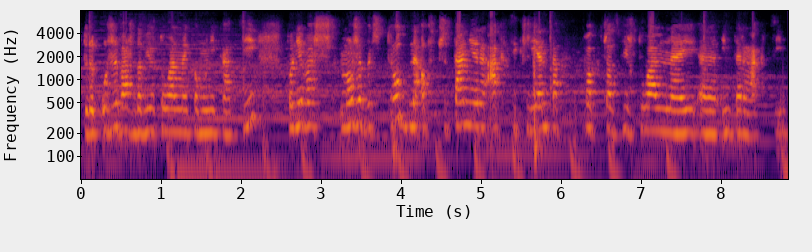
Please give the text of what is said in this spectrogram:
których używasz do wirtualnej komunikacji, ponieważ może być trudne odczytanie reakcji klienta podczas wirtualnej e, interakcji.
